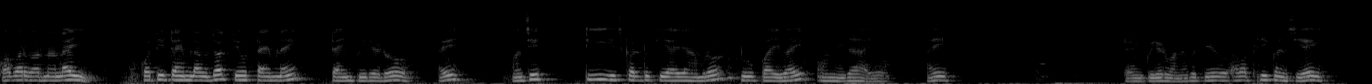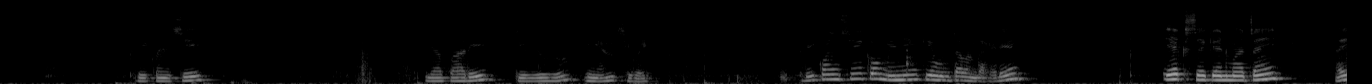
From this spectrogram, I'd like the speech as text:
cover गर्नलाई कति टाइम लाउँछ त्यो टाइमलाई टाइम पिरियड हो है? भनेपछि टी इजकल टु के आयो हाम्रो टु पाई बाई ओमेगा आयो है? टाइम पिरियड भनेको त्यो अब फ्रिक्वेन्सी है? फ्रिक्वेन्सी एफआरई क्युयुएन सिवाई फ्रिक्वेन्सीको मिनिङ के हुन्छ भन्दाखेरि एक सेकेन्डमा चाहिँ है?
